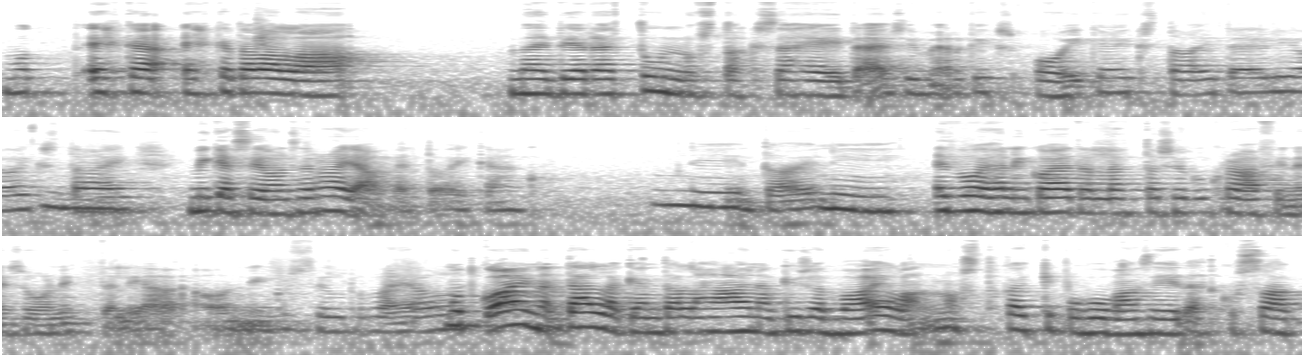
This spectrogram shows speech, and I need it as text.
Mutta ehkä, ehkä tavallaan, mä en tiedä, että tunnustaksa heitä esimerkiksi oikeiksi taiteilijoiksi mm. tai mikä se on se rajanveto ikään kuin. Niin, tai niin. Et voihan niinku ajatella, että tuossa joku graafinen suunnittelija on niinku siltä rajalla. Mutta kun aina, tällä kentällähän on aina kyse vaan elannosta. Kaikki puhuu vaan siitä, että, kun saa,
